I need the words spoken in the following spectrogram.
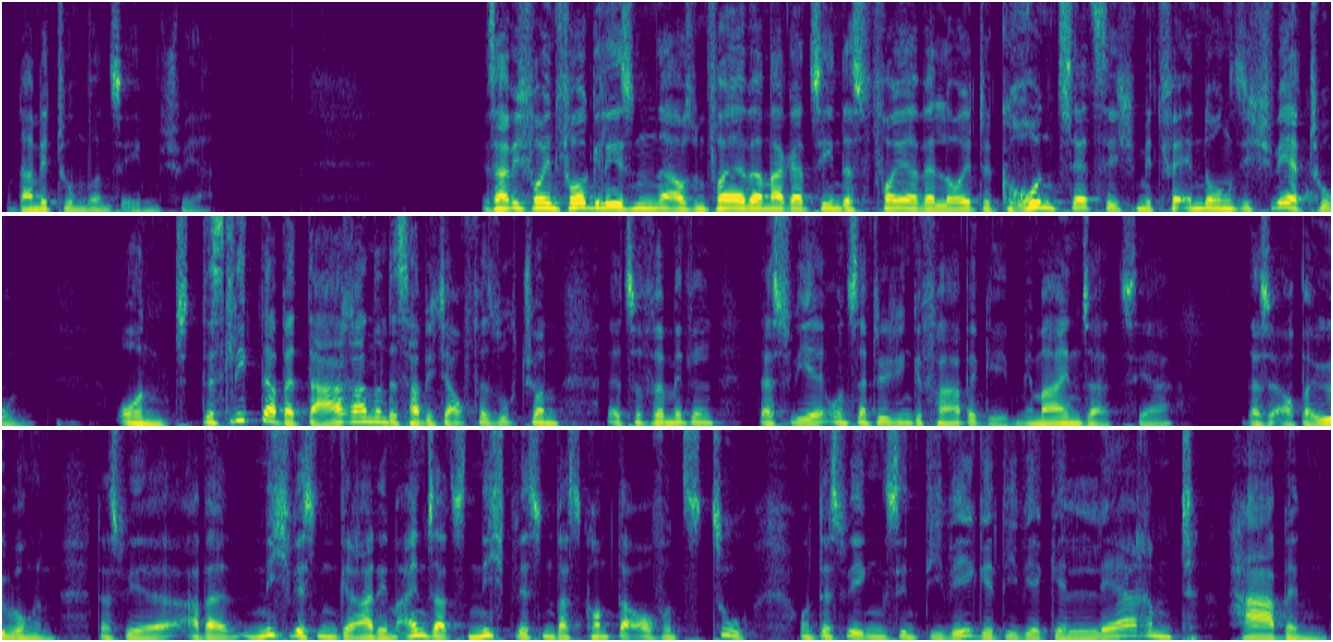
Und damit tun wir uns eben schwer. Jetzt habe ich vorhin vorgelesen aus dem Feuerwehrmagazin, dass Feuerwehrleute grundsätzlich mit Veränderungen sich schwer tun. Und das liegt aber daran, und das habe ich auch versucht schon äh, zu vermitteln, dass wir uns natürlich in Gefahr begeben im Einsatz, ja. Das auch bei Übungen, dass wir aber nicht wissen, gerade im Einsatz nicht wissen, was kommt da auf uns zu. Und deswegen sind die Wege, die wir gelernt haben,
